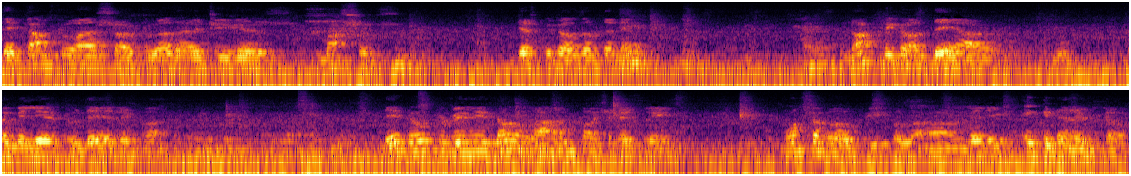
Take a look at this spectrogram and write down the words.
they come to us or to other interiors masters just because of the name. Not because they are familiar to their requirement. They don't really know, unfortunately. Most of our people are very ignorant of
